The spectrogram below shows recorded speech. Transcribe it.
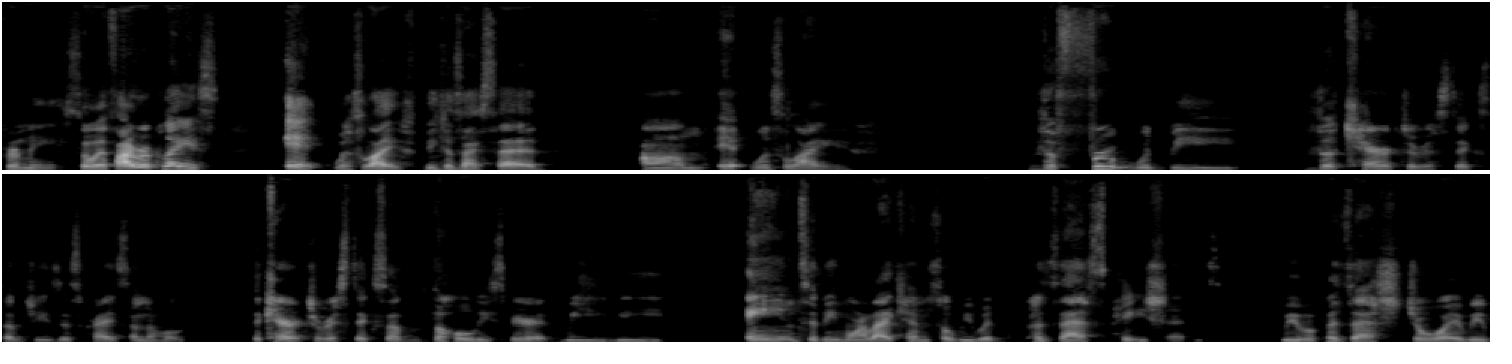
for me. So if I replace it with life, because Mhm. I said um, it was life, the fruit would be the characteristics of Jesus Christ and the whole, the characteristics of the Holy Spirit. We we aim to be more like Him, so we would possess patience, we would possess joy, we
